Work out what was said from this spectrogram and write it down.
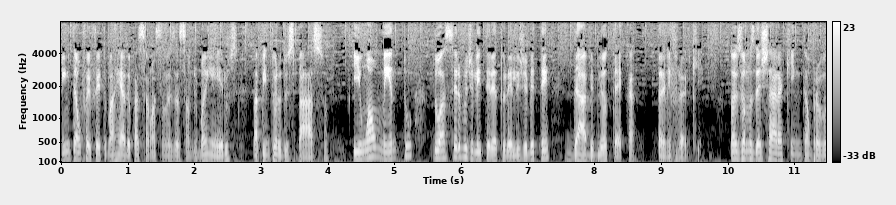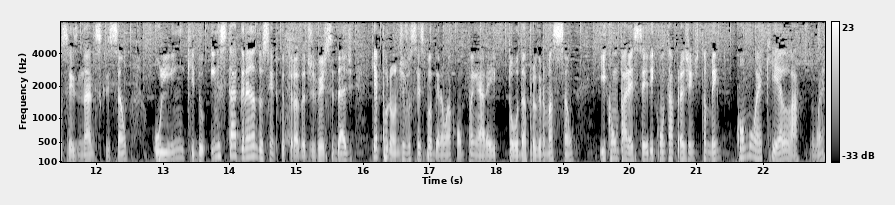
Então foi feita uma readequação na sinalização de banheiros, na pintura do espaço e um aumento do acervo de literatura LGBT da biblioteca Anne Frank. Nós vamos deixar aqui então para vocês na descrição o link do Instagram do Centro Cultural da Diversidade, que é por onde vocês poderão acompanhar aí toda a programação e comparecer e contar pra gente também como é que é lá, não é?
